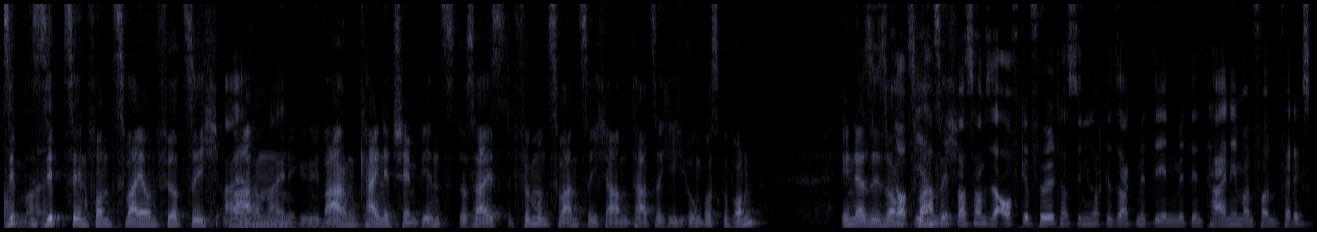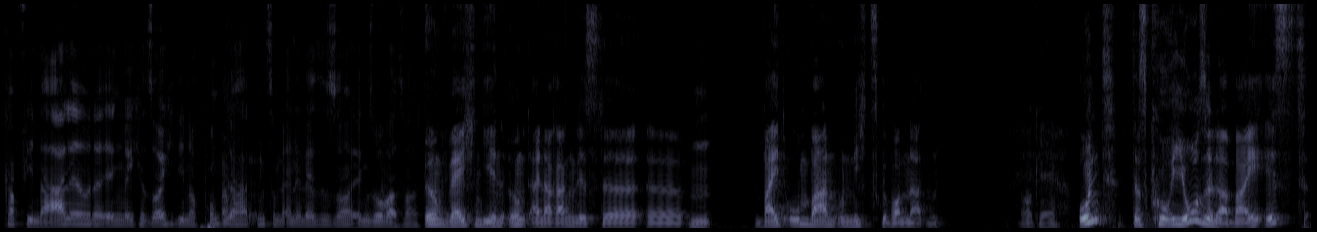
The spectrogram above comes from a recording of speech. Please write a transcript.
sieb, 17 von 42 also, waren, waren keine Champions. Das heißt, 25 haben tatsächlich irgendwas gewonnen in der Saison ich glaub, 20. Haben, was haben sie aufgefüllt? Hast du nicht noch gesagt, mit den, mit den Teilnehmern vom FedEx Cup Finale oder irgendwelche solche, die noch Punkte äh, hatten zum Ende der Saison? Irgend sowas war Irgendwelchen, die in irgendeiner Rangliste äh, hm. weit oben waren und nichts gewonnen hatten. Okay. Und das Kuriose dabei ist,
